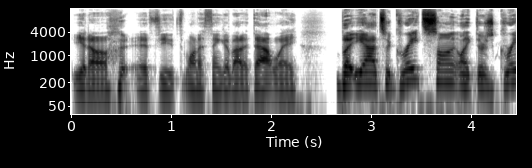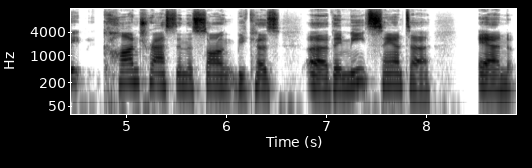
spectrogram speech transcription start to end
you know, if you want to think about it that way. But yeah, it's a great song. Like there's great contrast in the song because uh, they meet Santa and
